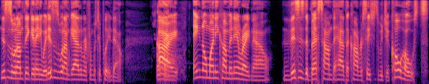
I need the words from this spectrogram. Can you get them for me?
This is what I'm thinking anyway. This is what I'm gathering from what you're putting down. Okay. All right, ain't no money coming in right now. This is the best time to have the conversations with your co-hosts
